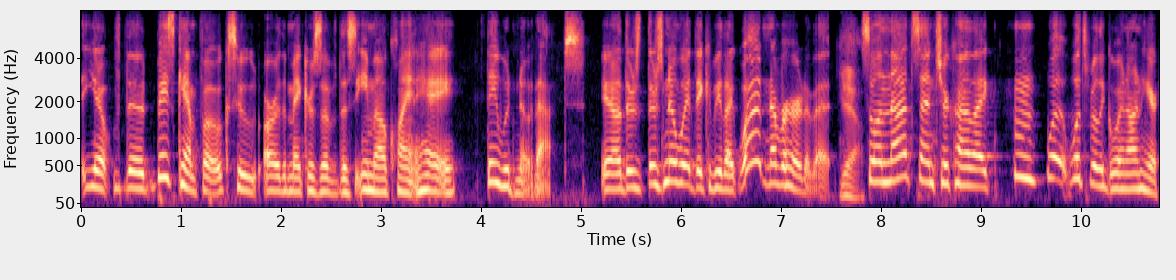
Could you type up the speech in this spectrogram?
you know, the Basecamp folks who are the makers of this email client, hey, they would know that. You know, there's there's no way they could be like, what? Never heard of it. Yeah. So in that sense, you're kind of like, hmm, what, what's really going on here?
